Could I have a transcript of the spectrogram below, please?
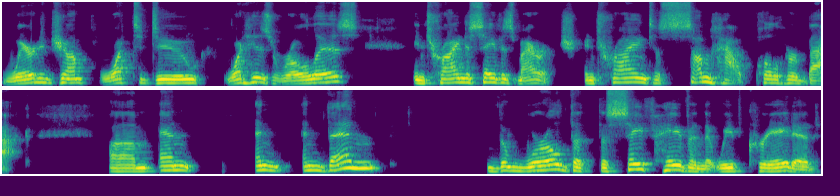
where to jump, what to do, what his role is in trying to save his marriage, in trying to somehow pull her back um, and and and then the world that the safe haven that we've created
